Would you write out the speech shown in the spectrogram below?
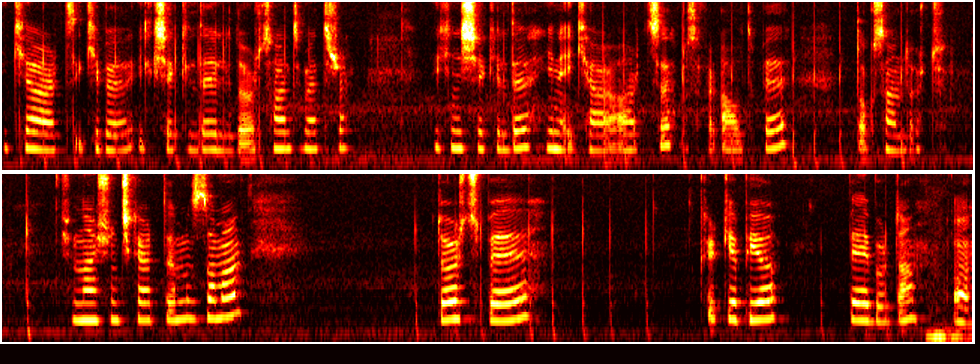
2 artı 2B ilk şekilde 54 santimetre. İkinci şekilde yine 2A artı bu sefer 6B 94. Şundan şunu çıkarttığımız zaman 4B 40 yapıyor. B buradan 10.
